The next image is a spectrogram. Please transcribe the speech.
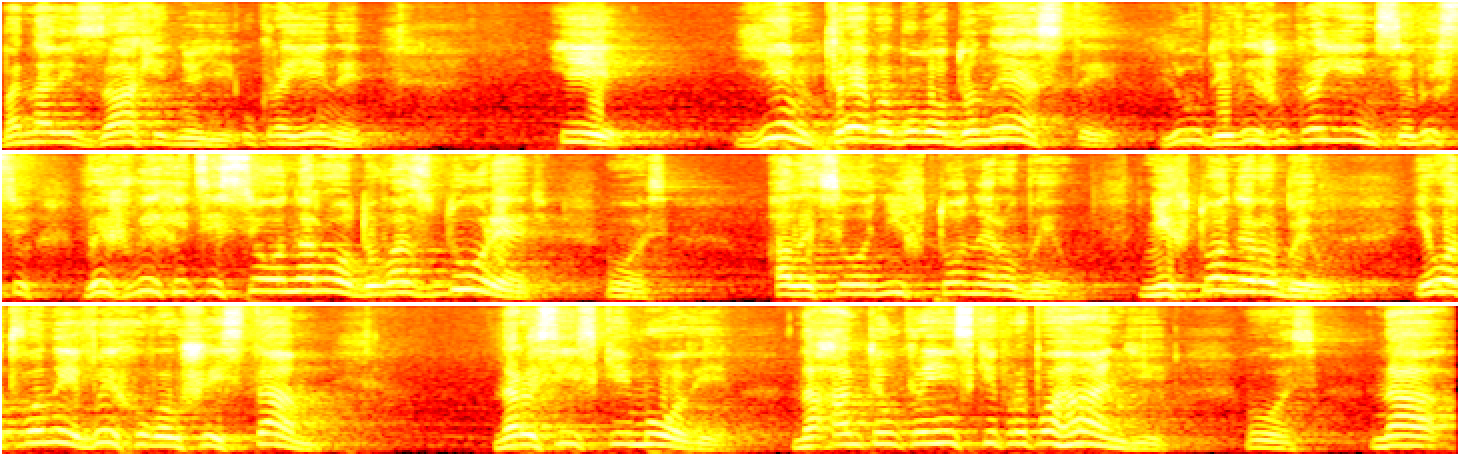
ба навіть Західної України. І їм треба було донести, люди, ви ж українці, ви ж, ви ж вихідці з цього народу, вас дурять. Ось. Але цього ніхто не робив. Ніхто не робив. І от вони, виховавшись там, на російській мові, на антиукраїнській пропаганді, ось, на,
